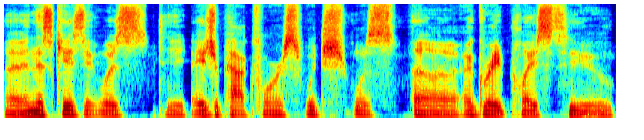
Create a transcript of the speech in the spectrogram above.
Uh, in this case, it was the Asia Pac Force, which was uh, a great place to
